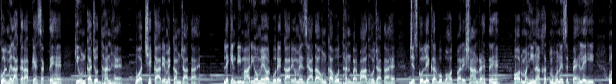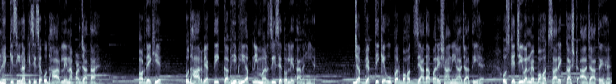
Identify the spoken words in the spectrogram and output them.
कुल मिलाकर आप कह सकते हैं कि उनका जो धन है, वो अच्छे कार्य में कम जाता है। लेकिन बीमारियों में और बुरे कार्यों में ज़्यादा उनका वो धन बर्बाद हो जाता है, जिसको लेकर वो बहुत परेशान रहते हैं और महीना खत्म होने से पहले ही उन्हें किसी ना किसी से उधार लेना पड़ जाता है। और देखिए, उधार व्यक्ति कभी भी अपनी मर्ज़ी से तो लेता नहीं है। जब व्यक्ति के ऊपर बहुत ज़्यादा परेशानी आ जाती है, उसके जीवन में बहुत सारे कष्ट आ जाते हैं,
